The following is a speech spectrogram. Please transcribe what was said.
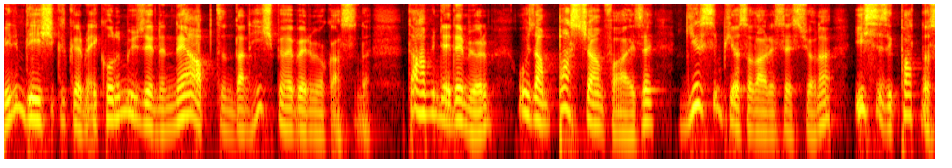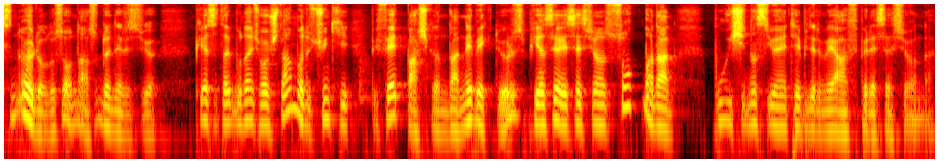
benim değişikliklerimin ekonomi üzerine ne yaptığından hiçbir haberim yok aslında. Tahmin edemiyorum. O yüzden basacağım faize, girsin piyasalar resesyona, işsizlik patlasın öyle olursa ondan sonra döneriz diyor. Piyasa tabii bundan hiç hoşlanmadı çünkü bir FED başkanından ne bekliyoruz? Piyasa resesyona sokmadan bu işi nasıl yönetebilirim veya hafif bir resesyonla.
